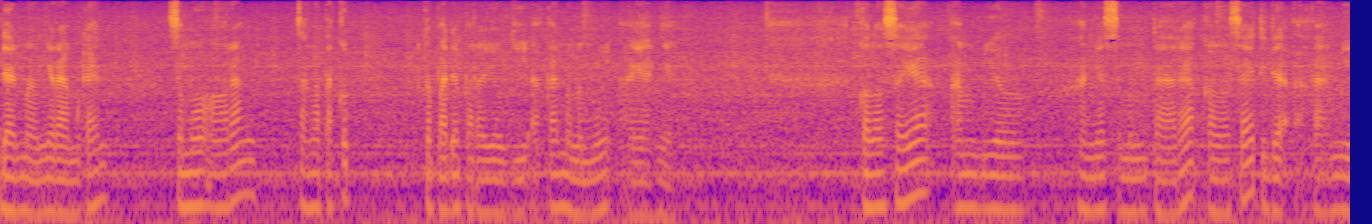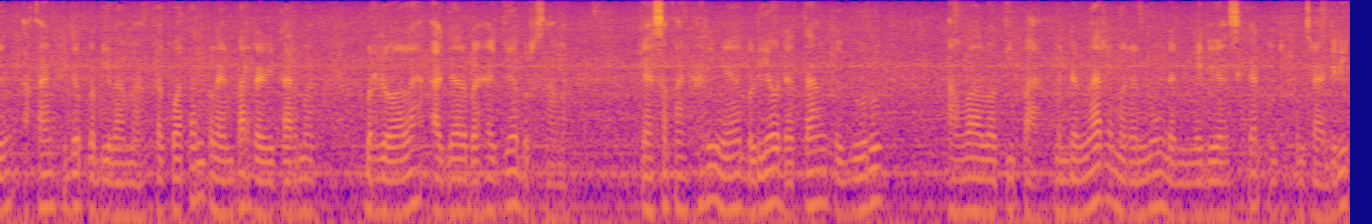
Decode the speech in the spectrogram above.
dan menyeramkan. Semua orang sangat takut kepada para yogi akan menemui ayahnya. Kalau saya ambil hanya sementara, kalau saya tidak akan ambil, akan hidup lebih lama. Kekuatan pelempar dari karma. Berdoalah agar bahagia bersama. Keesokan harinya, beliau datang ke guru Awalotipa, mendengar, merenung, dan memediasikan untuk pencerahan. Jadi,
